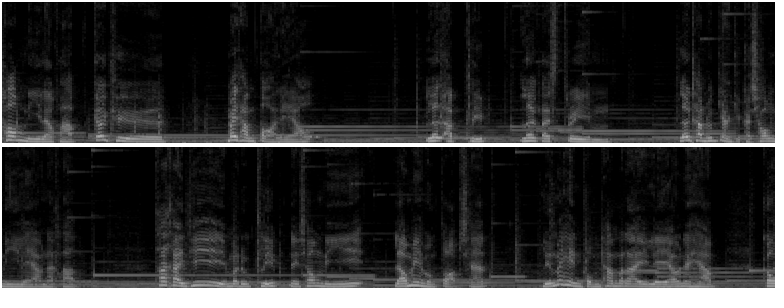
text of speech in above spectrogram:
ช่องนี้แล้วครับ ก็คือไม่ทำต่อแล้ว เลิกอัพคลิป เลิกไลฟ์สตรีม เลิกทำทุกอย่างเกี่ยวกับช่องนี้แล้วนะครับ ถ้าใครที่มาดูคลิปในช่องนี้ แล้วไม่เห็นผมตอบแชท หรือไม่เห็นผมทำอะไรแล้วนะครับ ก็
